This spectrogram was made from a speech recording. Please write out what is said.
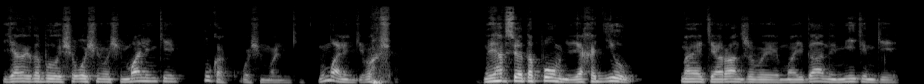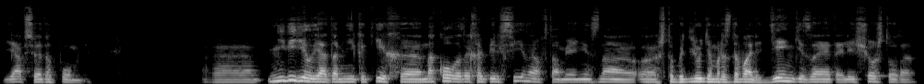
я тогда был еще очень-очень маленький. Ну, как очень маленький? Ну, маленький, в общем. Но я все это помню. Я ходил на эти оранжевые майданы, митинги. Я все это помню. Э, не видел я там никаких э, наколотых апельсинов, там, я не знаю, э, чтобы людям раздавали деньги за это или еще что-то.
